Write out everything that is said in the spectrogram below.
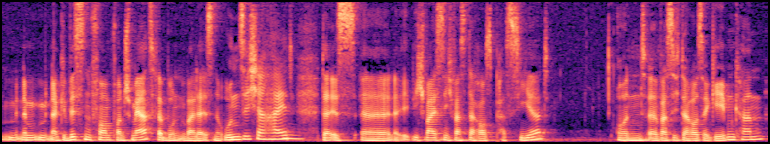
mit, einer, mit einer gewissen Form von Schmerz verbunden, weil da ist eine Unsicherheit, mhm. da ist, äh, ich weiß nicht, was daraus passiert und äh, was sich daraus ergeben kann.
